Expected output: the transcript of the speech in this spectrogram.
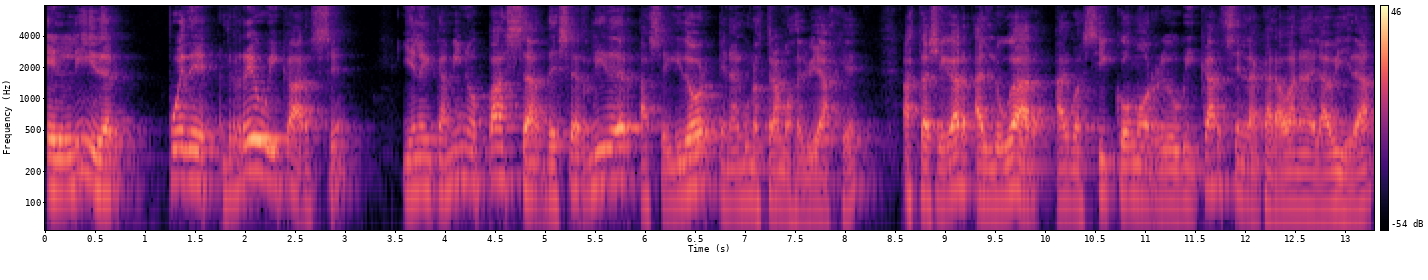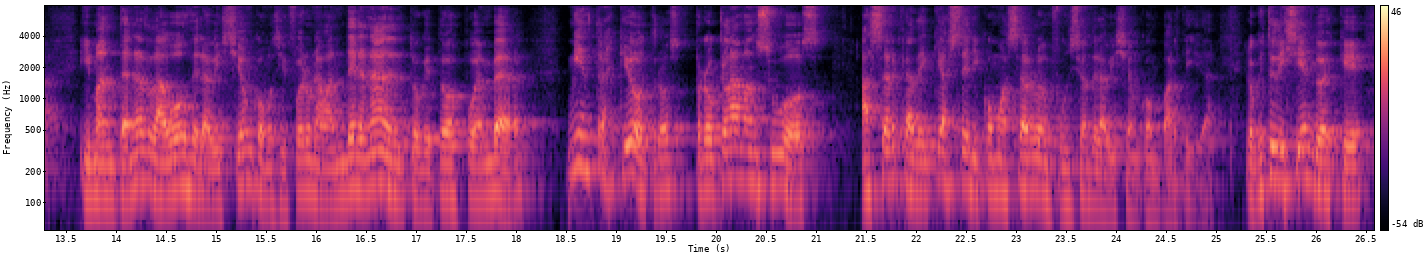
el líder puede reubicarse y en el camino pasa de ser líder a seguidor en algunos tramos del viaje, hasta llegar al lugar, algo así como reubicarse en la caravana de la vida y mantener la voz de la visión como si fuera una bandera en alto que todos pueden ver, mientras que otros proclaman su voz acerca de qué hacer y cómo hacerlo en función de la visión compartida. Lo que estoy diciendo es que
